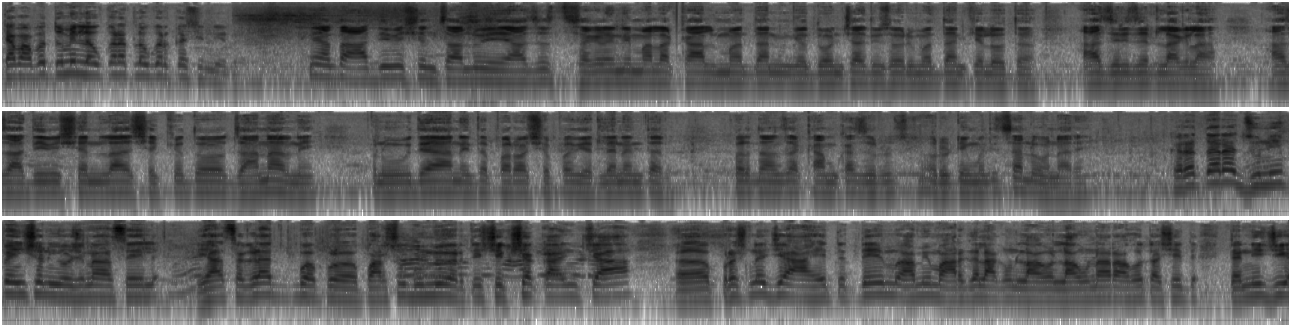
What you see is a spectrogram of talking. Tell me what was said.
त्याबाबत तुम्ही लवकरात लवकर कशी निर्णय नाही आता अधिवेशन चालू आहे. आजच सगळ्यांनी मला काल मतदान दोन चार दिवसावर मतदान केलं होतं. आज रिझल्ट लागला. आज अधिवेशनला शक्यतो जाणार नाही पण उद्या नाही तर परवा शपथ घेतल्यानंतर परत आमचं कामकाज रुटीनमध्ये चालू होणार आहे. खरं तर जुनी पेन्शन योजना असेल या सगळ्यात प- प- पार्श्वभूमीवरती शिक्षकांच्या प्रश्न जे आहेत ते आम्ही मार्ग लागून लाव लावणार आहोत असे त्यांनी जी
